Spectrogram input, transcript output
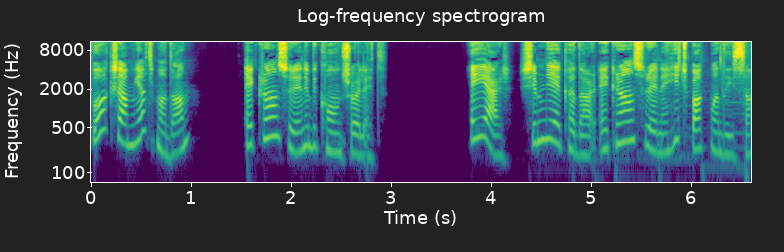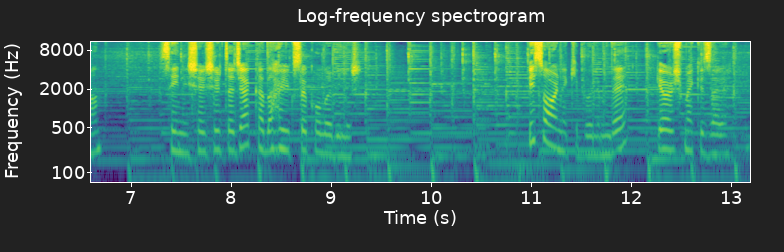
Bu akşam yatmadan ekran süreni bir kontrol et. Eğer şimdiye kadar ekran sürene hiç bakmadıysan seni şaşırtacak kadar yüksek olabilir. Bir sonraki bölümde görüşmek üzere.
